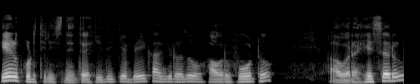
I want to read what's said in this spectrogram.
ಹೇಳ್ಕೊಡ್ತೀನಿ ಸ್ನೇಹಿತರೆ. ಇದಕ್ಕೆ ಬೇಕಾಗಿರೋದು ಅವರ ಫೋಟೋ ಅವರ ಹೆಸರು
